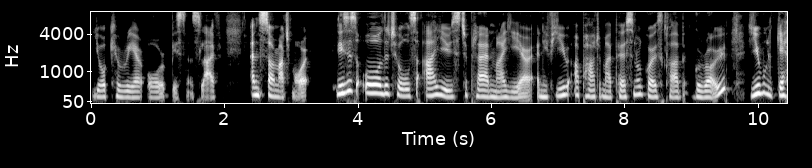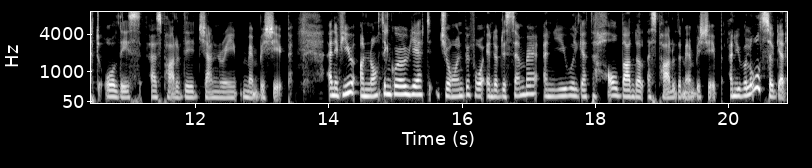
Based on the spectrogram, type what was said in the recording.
your career or business life, and so much more. This is all the tools I use to plan my year. And if you are part of my personal growth club, Grow, you will get all this as part of the January membership. And if you are not in Grow yet, join before end of December and you will get the whole bundle as part of the membership. And you will also get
